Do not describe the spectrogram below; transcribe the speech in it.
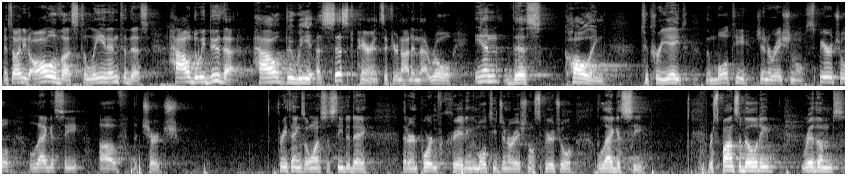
And so I need all of us to lean into this. How do we do that? How do we assist parents, if you're not in that role, in this calling to create the multi generational spiritual legacy of the church? Three things I want us to see today that are important for creating the multi generational spiritual legacy responsibility, rhythms,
